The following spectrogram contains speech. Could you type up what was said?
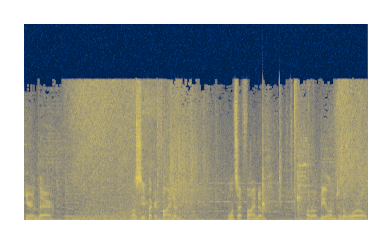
here and there. I'll see if I can find him. Once I find him, I'll reveal him to the world.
